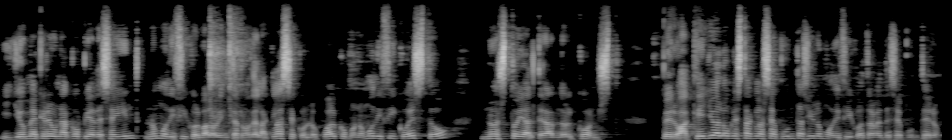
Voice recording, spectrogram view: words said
y yo me creo una copia de ese int, no modifico el valor interno de la clase, con lo cual como no modifico esto, no estoy alterando el const, pero aquello a lo que esta clase apunta sí lo modifico a través de ese puntero,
